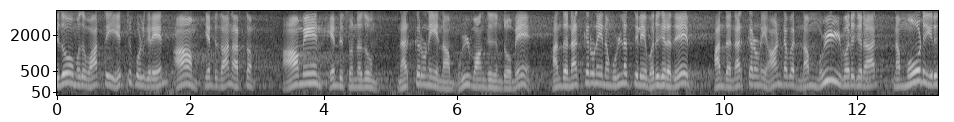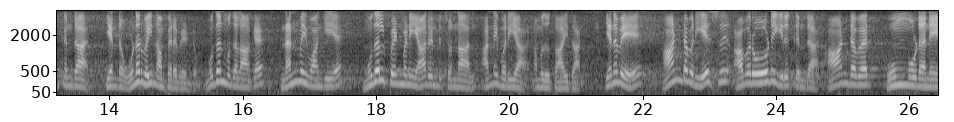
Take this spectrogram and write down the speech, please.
இதோ உமது வார்த்தையை ஏற்றுக்கொள்கிறேன். ஆம் என்றுதான் அர்த்தம். ஆமேன் என்று சொன்னதும் நற்கருணையை நாம் உள்வாங்குகின்றோமே அந்த நற்கருணை நம் உள்ளத்திலே வருகிறதே. அந்த நற்கருணை ஆண்டவர் நம் உள் வருகிறார் நம்மோடு இருக்கின்றார் என்ற உணர்வை நாம் பெற வேண்டும். முதன் முதலாக நன்மை வாங்கிய முதல் பெண்மணி யார் என்று சொன்னால் அன்னை மரியா நமது தாய்தான். எனவே ஆண்டவர் இயேசு அவரோடு இருக்கின்றார். ஆண்டவர் உம்முடனே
